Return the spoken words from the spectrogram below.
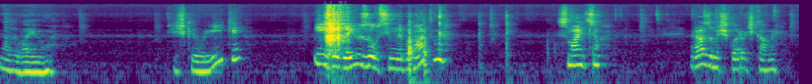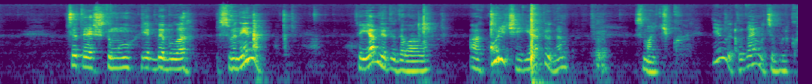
Наливаємо трішки олійки. І додаю зовсім небагато смальцю разом із шкварочками. Це теж тому, якби була свинина, то я б не додавала. А куряче я додам смальчику. І викладаємо цибульку.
